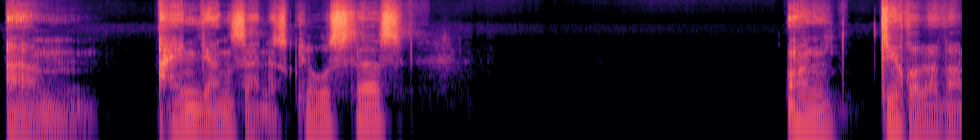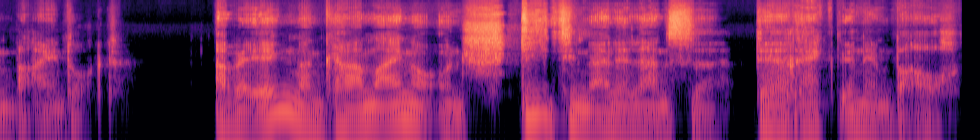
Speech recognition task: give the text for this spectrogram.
am Eingang seines Klosters und die Räuber waren beeindruckt. Aber irgendwann kam einer und stieß ihm eine Lanze direkt in den Bauch.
